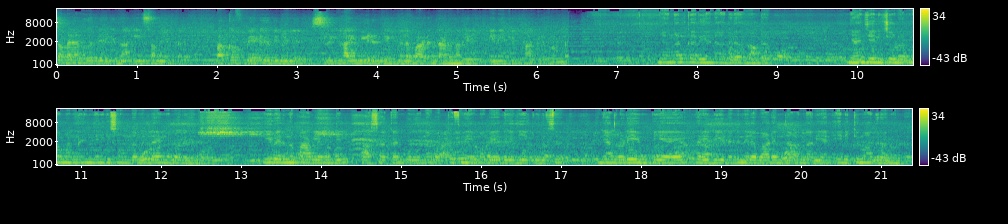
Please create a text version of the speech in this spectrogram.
സമരം അവതരിക്കുന്ന ഈ സമയത്ത് വക്കഫ് ഭേദഗതി ബില്ലിൽ ശ്രീ ഹൈബീഡിന്റെ നിലപാട് എന്താണെന്നറിയാൻ എനിക്കും ആഗ്രഹമുണ്ട്. ഞങ്ങൾക്കറിയാൻ ആഗ്രഹമുണ്ട്. ഞാൻ ജനിച്ചു വളർന്ന മണ്ണ് ഇന്ന് എനിക്ക് സ്വന്തമില്ല എന്ന് പറയുന്നു. ഈ വരുന്ന പാർലമെന്റിൽ പാസ്സാക്കാൻ പോകുന്ന വക്കഫ് നിയമ ഭേദഗതിയെക്കുറിച്ച് ഞങ്ങളുടെ എം പിയായ ഹൈബിയുടെ നിലപാട് എന്താണെന്ന് അറിയാൻ എനിക്കും ആഗ്രഹമുണ്ട്.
